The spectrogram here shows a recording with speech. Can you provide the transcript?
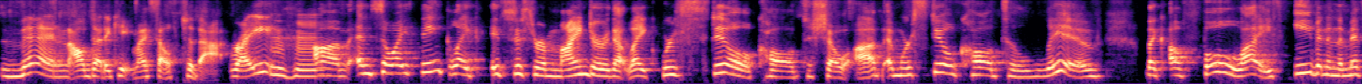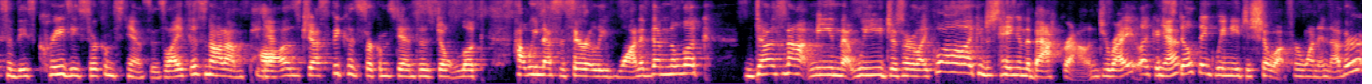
then I'll dedicate myself to that. Right. Mm-hmm. Um, and so I think like it's just a reminder that like we're still called to show up and we're still called to live like a full life, even in the midst of these crazy circumstances. Life is not on pause yeah. just because circumstances don't look how we necessarily wanted them to look does not mean that we just are like, well, I can just hang in the background, right? Like, I yep. still think we need to show up for one another.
